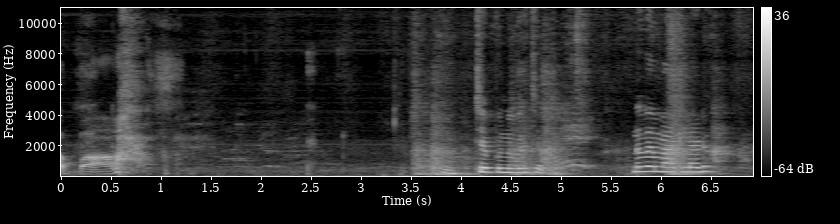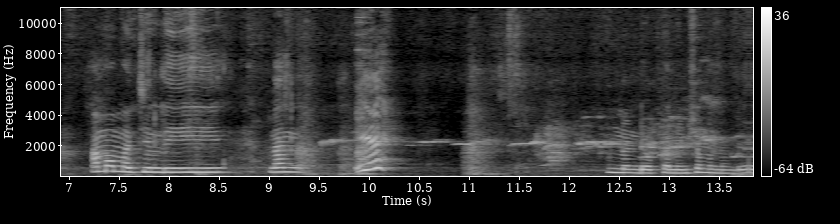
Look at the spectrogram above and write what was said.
అబ్బా. చెప్పు నువ్వే చెప్పు. నువ్వే మాట్లాడు? అమ్మమ్మ వచ్చింది. నన్ను ఏ? ఉండండి ఒక్క నిమిషం ఉండండి.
